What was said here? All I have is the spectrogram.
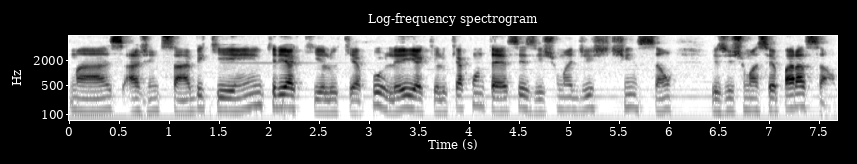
mas a gente sabe que entre aquilo que é por lei e aquilo que acontece existe uma distinção, existe uma separação.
